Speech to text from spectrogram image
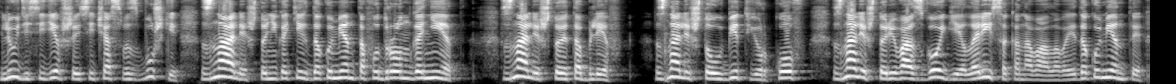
Люди, сидевшие сейчас в избушке, знали, что никаких документов у Дронга нет, знали, что это блеф, знали, что убит Юрков, знали, что Ревас Гогия, Лариса Коновалова и документы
